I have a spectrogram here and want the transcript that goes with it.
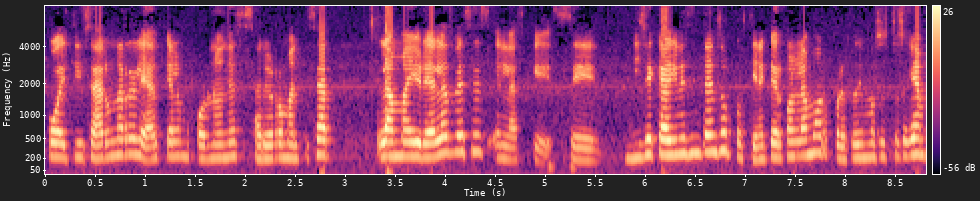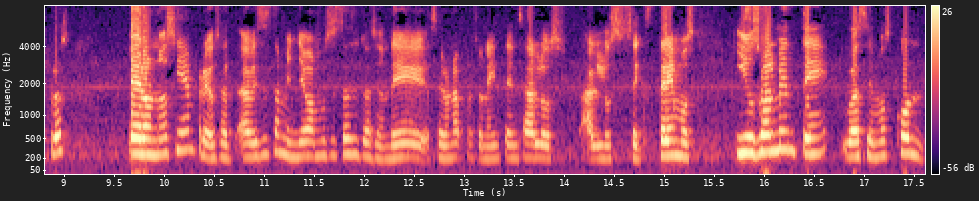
poetizar una realidad que a lo mejor no es necesario romantizar la mayoría de las veces en las que se dice que alguien es intenso, pues tiene que ver con el amor, por eso dimos estos ejemplos, pero no siempre, o sea, a veces también llevamos esta situación de ser una persona intensa a los, a los extremos y usualmente lo hacemos con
